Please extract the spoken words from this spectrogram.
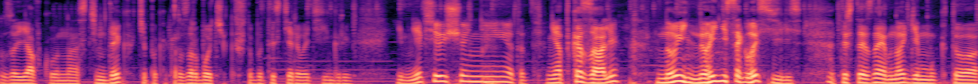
заявку на Steam Deck, типа как разработчик, чтобы тестировать игры. И мне все еще не, этот, не отказали, но и, но и не согласились. Потому что я знаю многим, кто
